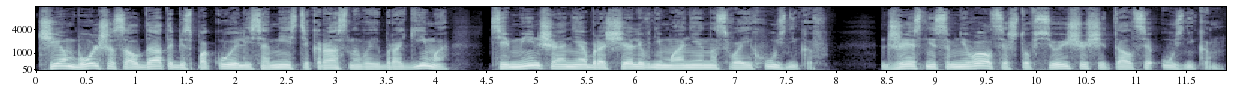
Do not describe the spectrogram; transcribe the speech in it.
Чем больше солдаты беспокоились о месте Красного Ибрагима, тем меньше они обращали внимание на своих узников. Джесс не сомневался, что все еще считался узником.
